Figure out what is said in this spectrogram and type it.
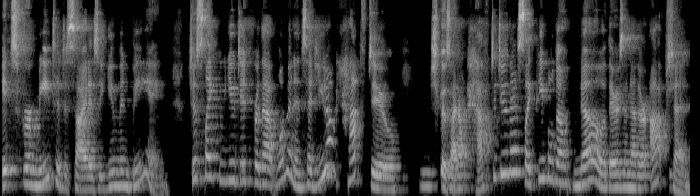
it's for me to decide as a human being, just like you did for that woman and said, You don't have to. She goes, I don't have to do this. Like people don't know there's another option.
